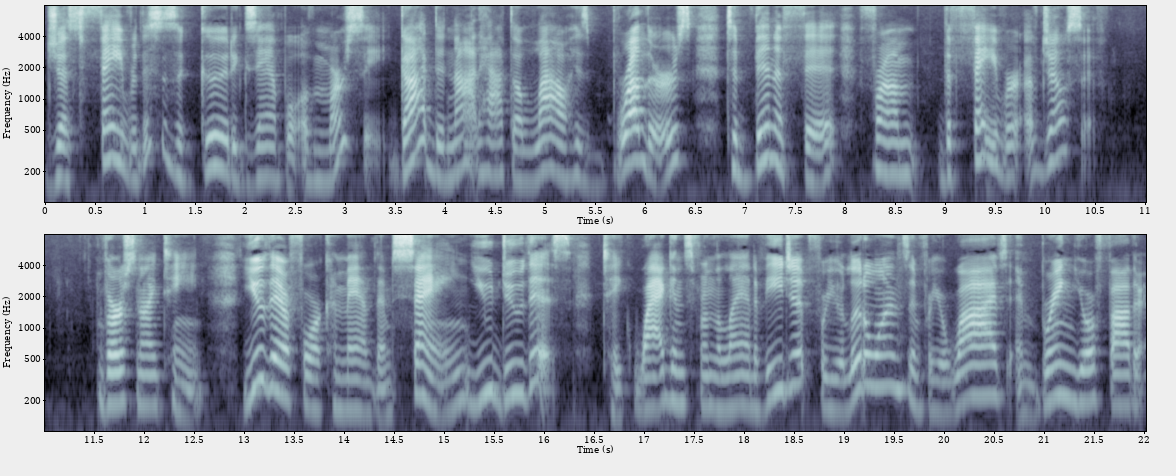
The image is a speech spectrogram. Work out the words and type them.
just favor. This is a good example of mercy. God did not have to allow his brothers to benefit from the favor of Joseph. Verse 19 You therefore command them, saying, You do this take wagons from the land of Egypt for your little ones and for your wives, and bring your father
